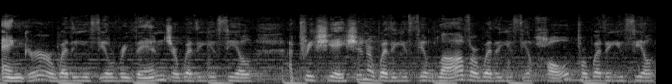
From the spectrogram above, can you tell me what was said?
anger or whether you feel revenge or whether you feel appreciation or whether you feel love or whether you feel hope or whether you feel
